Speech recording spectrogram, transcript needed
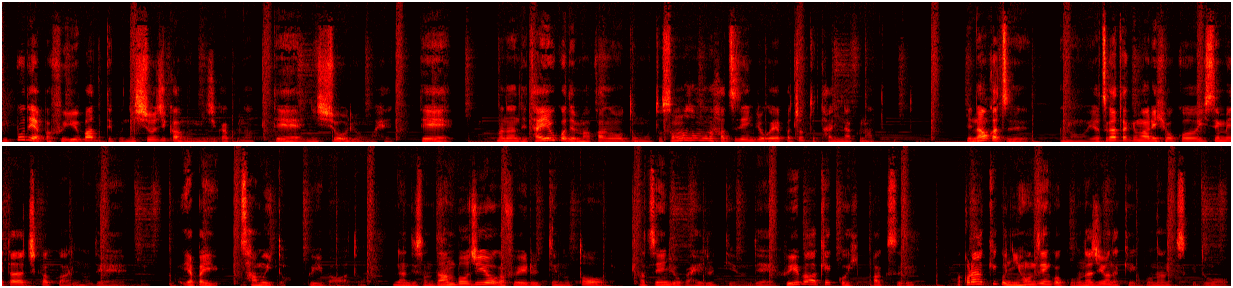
一方でやっぱ冬場ってこう日照時間も短くなって、日照量も減って、まあ、なんで太陽光で賄おうと思うと、そもそもの発電量がやっぱちょっと足りなくなってくると。でなおかつ、あの八ヶ岳もあれ標高1000メーター近くあるので、やっぱり寒いと、冬場はと。なんでその暖房需要が増えるっていうのと、発電量が減るっていうので、冬場は結構逼迫する。これは結構日本全国同じような傾向なんですけど、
